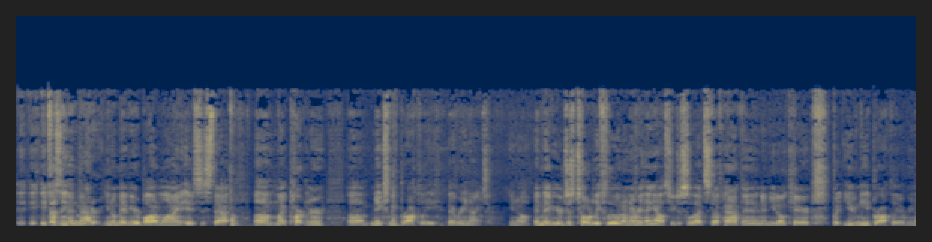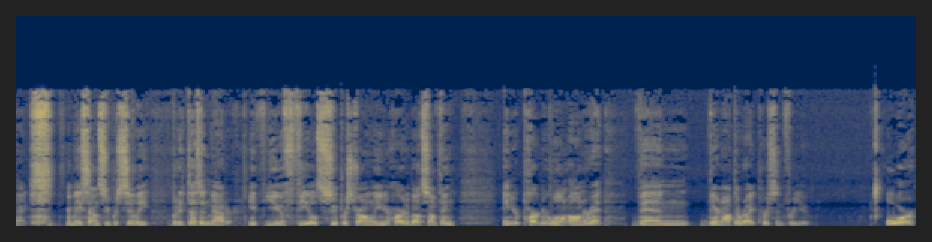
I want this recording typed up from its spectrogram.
it, doesn't even matter. You know, maybe your bottom line is just that um, my partner um, makes me broccoli every night you know and maybe you're just totally fluid on everything else you just let stuff happen and you don't care but you need broccoli every night it may sound super silly but it doesn't matter if you feel super strongly in your heart about something and your partner won't honor it, then they're not the right person for you. Or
